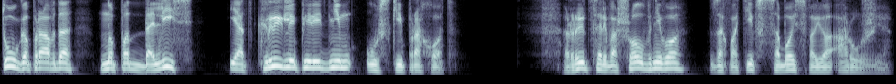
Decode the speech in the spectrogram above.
туго, правда, но поддались и открыли перед ним узкий проход. Рыцарь вошел в него, захватив с собой свое оружие.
